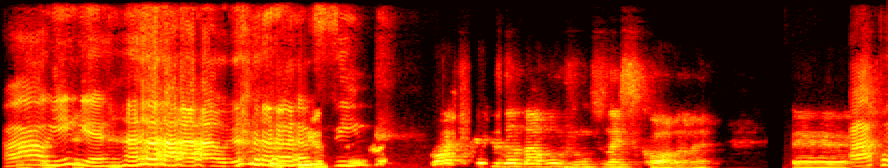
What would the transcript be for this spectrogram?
Ah, o Giger! Sim. Eu acho que eles andavam juntos na escola, né? Ah, com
